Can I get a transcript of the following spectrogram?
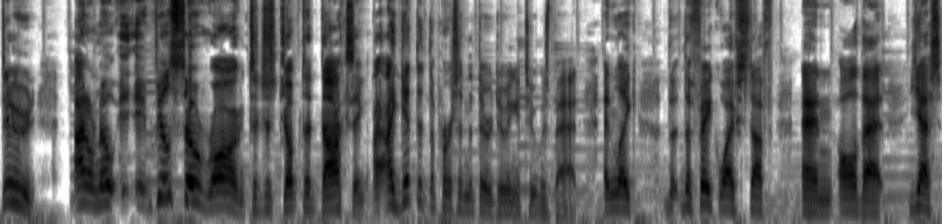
Dude, I don't know. It, it, feels so wrong to just jump to doxing. I, I, get that the person that they were doing it to was bad. And, like, the, the fake wife stuff and all that, yes,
